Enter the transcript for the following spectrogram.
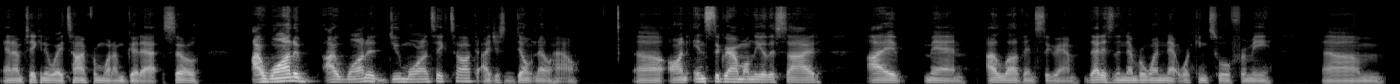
and I'm taking away time from what I'm good at. So I want to I want to do more on TikTok. I just don't know how. Uh, on Instagram on the other side, I man, I love Instagram. That is the number one networking tool for me. Um,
